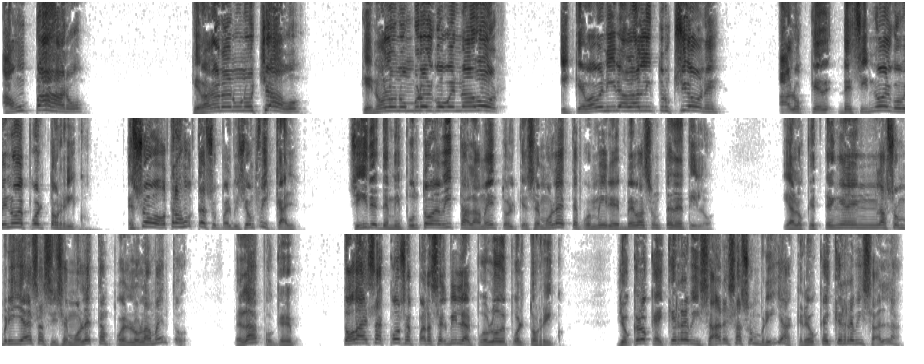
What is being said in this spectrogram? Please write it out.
A un pájaro que va a ganar unos chavos que no lo nombró el gobernador y que va a venir a darle instrucciones a los que designó el gobierno de Puerto Rico. Eso es otra junta de supervisión fiscal. Sí, desde mi punto de vista, lamento el que se moleste, pues mire, bébase un té de tilo. Y a los que estén en la sombrilla esa, si se molestan, pues lo lamento, ¿verdad? Porque todas esas cosas para servirle al pueblo de Puerto Rico. Yo creo que hay que revisar esa sombrilla, creo que hay que revisarla,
